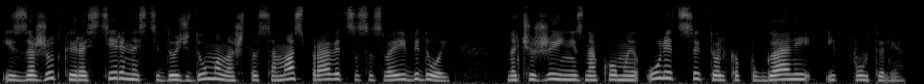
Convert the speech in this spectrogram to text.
Из-за жуткой растерянности дочь думала, что сама справится со своей бедой, но чужие незнакомые улицы только пугали и путали.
